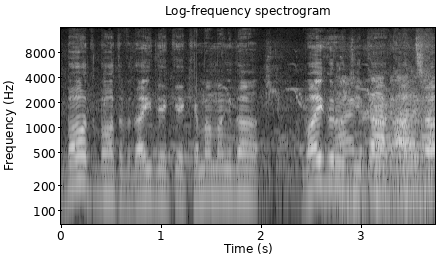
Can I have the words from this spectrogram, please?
ਬਹੁਤ ਬਹੁਤ ਵਧਾਈ ਦੇ ਕੇ ਖਿਮਾ ਮੰਗਦਾ। ਵਾਹਿਗੁਰੂ ਜੀ ਕਾ ਖਾਲਸਾ,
